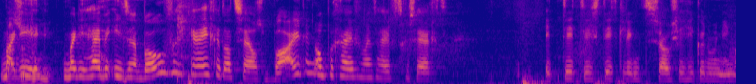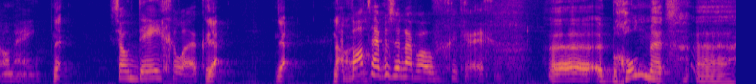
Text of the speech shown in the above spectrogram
maar, die, doen- maar die hebben iets naar boven gekregen dat zelfs Biden op een gegeven moment heeft gezegd: dit, is, dit klinkt zo, hier kunnen we niet meer omheen. Nee. Zo degelijk. Ja, ja. Nou, En en wat hebben ze naar boven gekregen? Eh, het begon met, eh,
